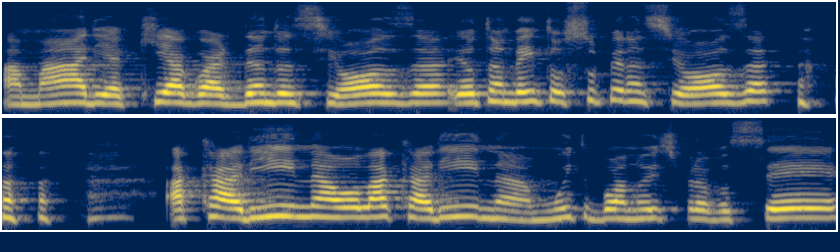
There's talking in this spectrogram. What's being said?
a Mari aqui aguardando ansiosa. Eu também estou super ansiosa. a Karina, olá Karina, muito boa noite para você.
